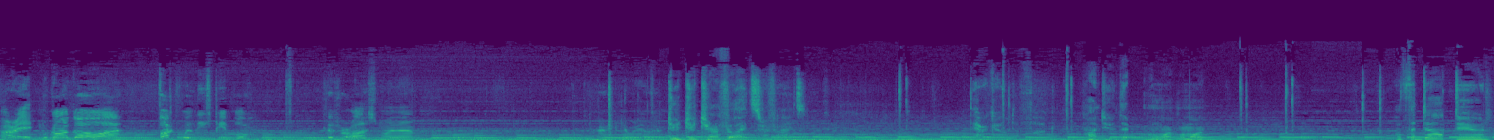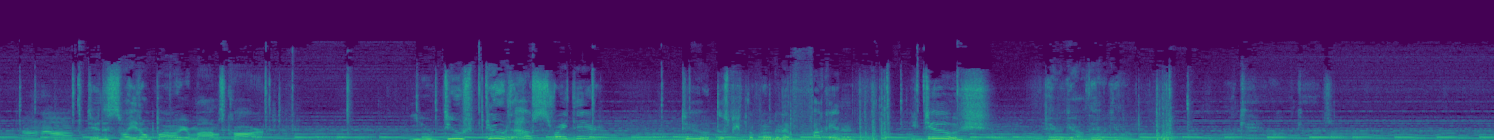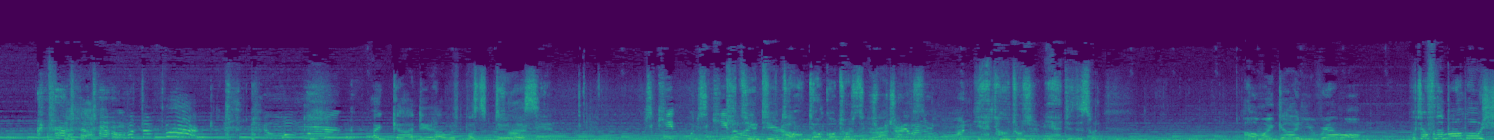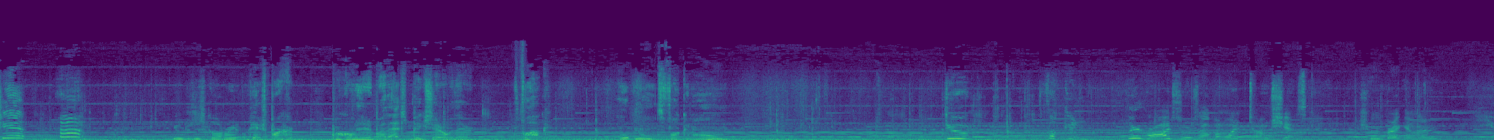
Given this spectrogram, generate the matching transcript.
Alright, we're gonna go uh, fuck with these people. Because we're awesome like that. Alright, here we are. Dude, dude, turn off your lights, turn off your lights. There we go. What The fuck? Come on, dude. There, one more, one more. What's the duck, dude? I don't know. Dude, this is why you don't borrow your mom's car. You douche. Dude, the house is right there. Dude, those people are probably gonna fucking. You douche. There we go, there we go. My god. My god, dude, how are we supposed to do Sorry, this? dude. Just keep, we'll just keep Dude, like dude, dude, don't, don't go towards the Should we garage. drive under the lawn? Yeah, go towards it. Yeah, do this one. Oh my god, you rebel. Watch out for the bubble, shit. Ah. You were just going right. Okay, just park, park over there by that big shed over there. Fuck. Hope no one's fucking home. Dude, fucking, your garage door's open. What dumb shit. Should we break in there?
